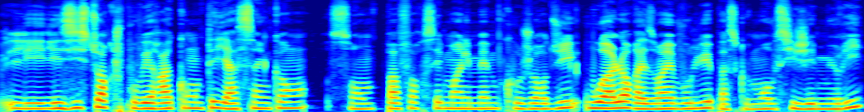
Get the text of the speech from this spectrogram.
Les, les histoires que je pouvais raconter il y a 5 ans sont pas forcément les mêmes qu'aujourd'hui ou alors elles ont évolué parce que moi aussi j'ai mûri.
